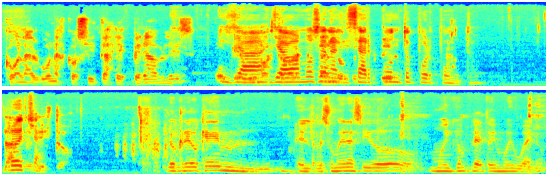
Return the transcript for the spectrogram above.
con algunas cositas esperables. Y ya, ya vamos a analizar punto por punto. Rocha. Listo. Yo creo que mm, el resumen ha sido muy completo y muy bueno.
